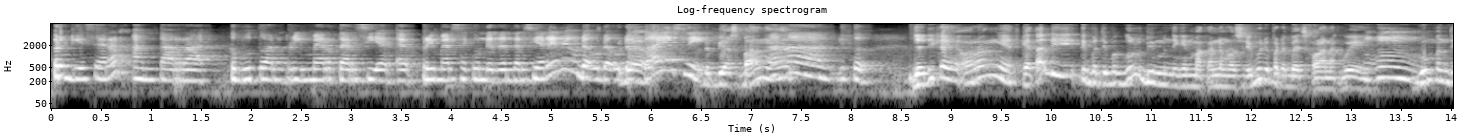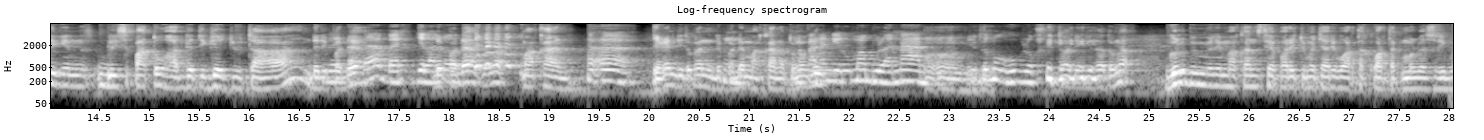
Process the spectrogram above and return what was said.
pergeseran antara kebutuhan primer tersier eh, primer sekunder dan tersier ini udah udah udah, Udah- bias nih Udah bias banget. ah gitu Jadi kayak orang ya kayak tadi tiba-tiba gue lebih mentingin makan 600 ribu daripada bayar sekolah anak gue. Mm-mm. Gue mentingin beli sepatu harga 3 juta daripada daripada bayar jalan daripada makan. Heeh. Ya kan gitu kan daripada makan atau makanan di rumah bulanan Heeh, itu gitu. mau goblok itu ada yang gitu atau enggak gue lebih milih makan setiap hari cuma cari warteg-warteg 15 ribu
